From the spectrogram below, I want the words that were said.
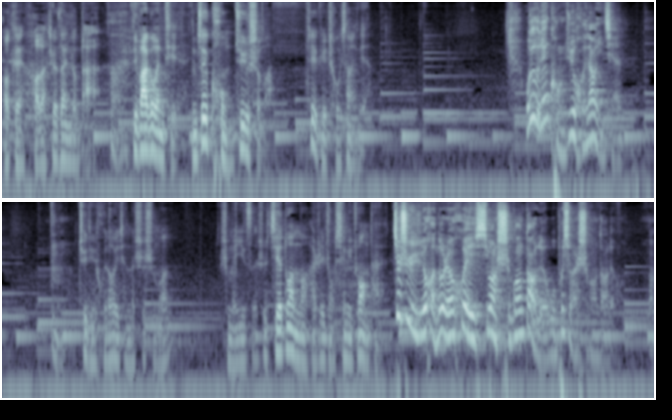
OK，好的，这是三种答案。第八个问题，你最恐惧什么？这个可以抽象一点。我有点恐惧回到以前，嗯具体回到以前的是什么什么意思？是阶段吗？还是一种心理状态？就是有很多人会希望时光倒流，我不喜欢时光倒流。嗯，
